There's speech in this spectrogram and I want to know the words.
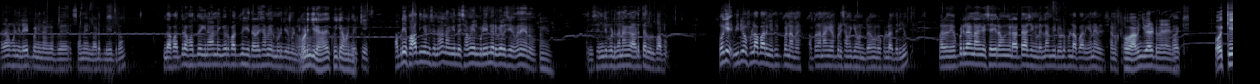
அதான் கொஞ்சம் லேட் பண்ணி நாங்கள் இப்போ சமையல் அடுப்பில் ஏற்றுறோம் இந்த பத்து ரூபா பத்து வைக்க நான் இன்னைக்கு ஒரு பத்து நிமிஷத்தால சமையல் முடிஞ்சிட முடிஞ்சிடும் அது குயிக்காக முடிஞ்சிடும் ஓகே. அப்படியே பார்த்தீங்கன்னு சொன்னால் நாங்கள் இந்த சமையல் முடியும்னு ஒரு வேலை செய்வோம். வேணா வேணும் அது செஞ்சு போட்டு தான் நாங்கள் அடுத்த அறுவல் பார்ப்போம். ஓகே வீடியோ ஃபுல்லாக பாருங்கள் கிளிக் பண்ணாமல் அப்போ தான் நாங்கள் எப்படி சமைக்க பண்ணுறோம் உங்களுக்கு ஃபுல்லாக தெரியும். மறு எப்படிலாம் நாங்கள் செய்கிறவங்களோட அட்டாசங்கள் எல்லாம் வீடியோவில் ஃபுல்லாக பாருங்கள் என்ன விஷயம் ஓ அவிஞ்சு வரட்டும். வேணா இது. ஓகே. ஓகே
